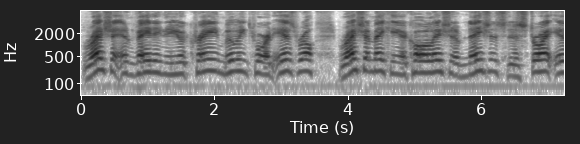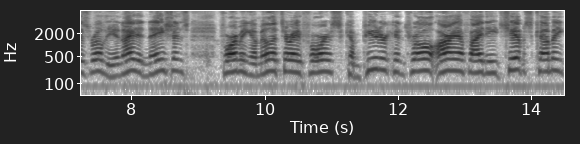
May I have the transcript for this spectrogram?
Russia invading the Ukraine, moving toward Israel, Russia making a coalition of nations to destroy Israel, the United Nations forming a military force, computer control, RFID chips coming,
